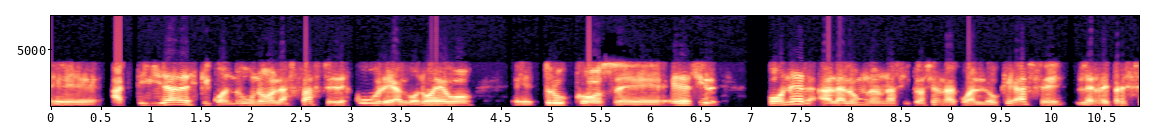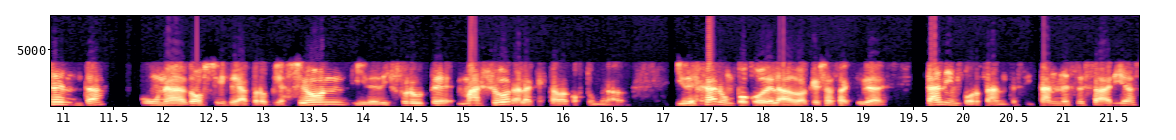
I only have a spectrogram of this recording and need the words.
eh, actividades que cuando uno las hace descubre algo nuevo, eh, trucos, es decir, poner al alumno en una situación en la cual lo que hace le representa una dosis de apropiación y de disfrute mayor a la que estaba acostumbrado. Y dejar un poco de lado aquellas actividades tan importantes y tan necesarias,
